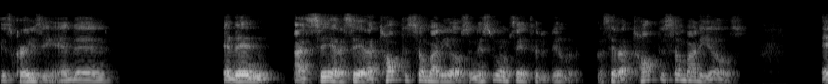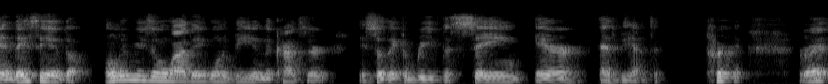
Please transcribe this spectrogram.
it's crazy. And then, and then I said, I said, I talked to somebody else, and this is what I'm saying to the dealer. I said, I talked to somebody else and they said the only reason why they want to be in the concert is so they can breathe the same air as Beyonce. right?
